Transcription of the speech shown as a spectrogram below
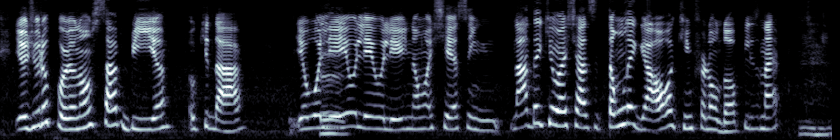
E eu juro por, eu não sabia o que dá. Eu É. olhei, olhei, olhei e não achei, assim, nada que eu achasse tão legal aqui em Fernandópolis, né? Uhum.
